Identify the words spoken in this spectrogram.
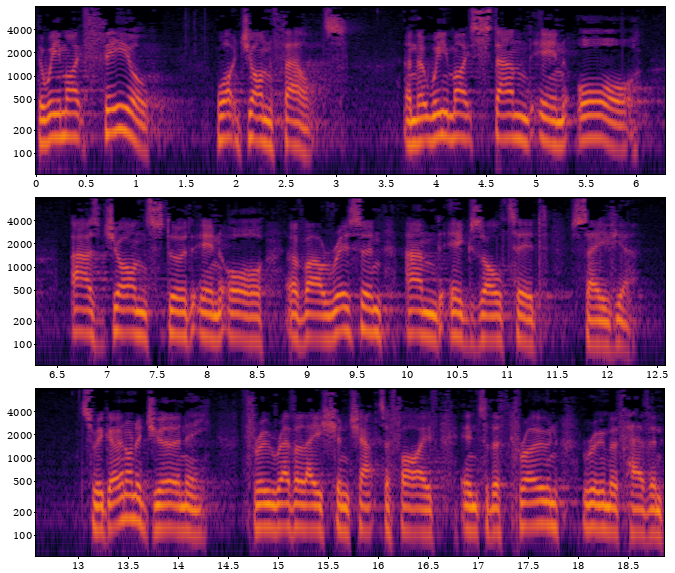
that we might feel what John felt, and that we might stand in awe as John stood in awe of our risen and exalted Saviour. So we're going on a journey through Revelation chapter 5 into the throne room of heaven.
